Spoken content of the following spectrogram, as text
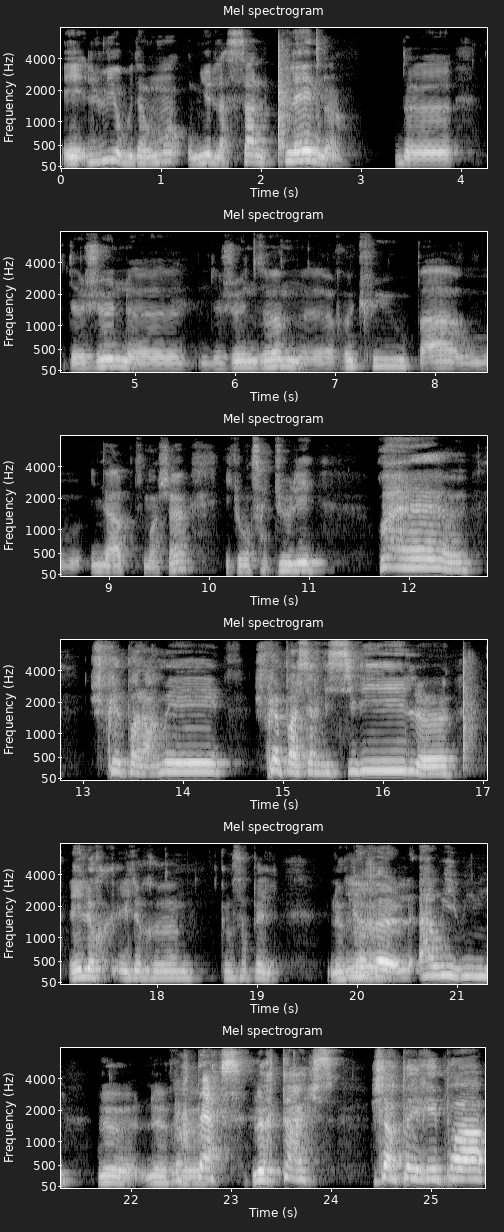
Et lui, au bout d'un moment, au milieu de la salle pleine de, de, jeunes, euh, de jeunes hommes, euh, recrues ou pas, ou inaptes, machin, il commence à gueuler Ouais, euh, je ferai pas l'armée, je ferai pas le service civil. euh, et leur. Et leur comment ça s'appelle? Leur, Leur, le- ah oui, oui, oui. le- leur, Leur taxe. leur taxe, je la paierai pas.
